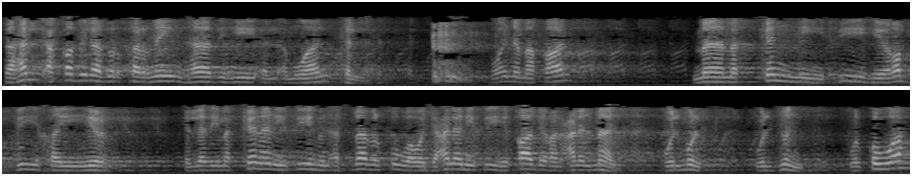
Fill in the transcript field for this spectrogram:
فهل قبل ذو القرنين هذه الأموال؟ كلا. وإنما قال ما مكني فيه ربي خير. الذي مكنني فيه من أسباب القوة وجعلني فيه قادرا على المال والملك والجند والقوة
